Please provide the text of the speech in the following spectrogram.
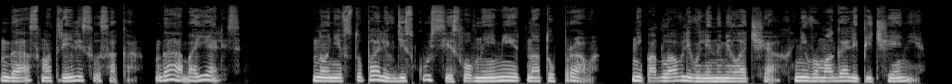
Да, смотрели свысока. Да, боялись. Но не вступали в дискуссии, словно имеют на то право. Не подлавливали на мелочах, не вымогали печенье.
